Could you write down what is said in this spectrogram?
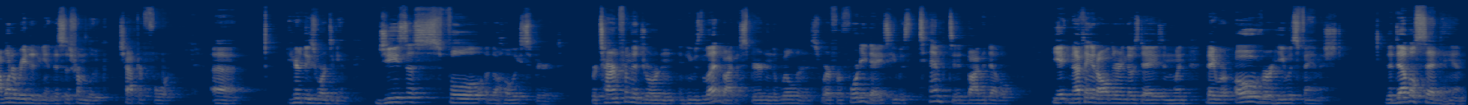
I want to read it again. This is from Luke chapter 4. Uh, hear these words again Jesus, full of the Holy Spirit, returned from the Jordan, and he was led by the Spirit in the wilderness, where for 40 days he was tempted by the devil. He ate nothing at all during those days, and when they were over, he was famished. The devil said to him,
